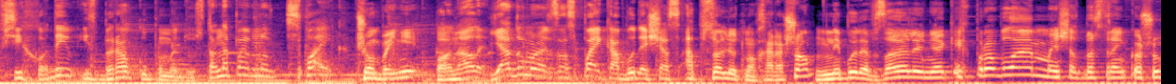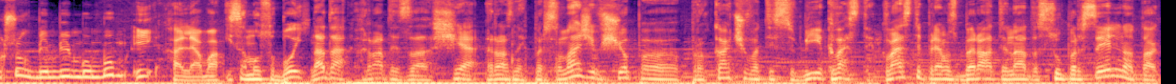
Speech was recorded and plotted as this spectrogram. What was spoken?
всіх ходив і збирав купу медуз? Та напевно, спайк. Чом би ні? Погнали. Я думаю, за спайка буде зараз абсолютно хорошо. Не буде взагалі ніяких проблем. Ми зараз быстренько шух-шух, бім-бім-бум-бум і халява. І само собою, треба грати за ще різних персонажів, щоб е, прокачувати собі квести. Квести прям збирати треба супер сильно. Так,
